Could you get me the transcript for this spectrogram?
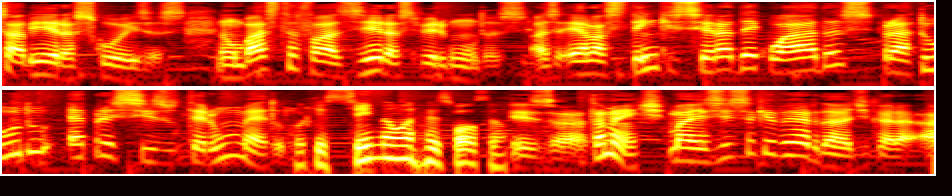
saber as coisas, não basta fazer as perguntas. As- elas têm que ser adequadas. Para tudo é preciso ter um método. Porque sim não é resposta. Exatamente. Mas isso é que é verdade, cara. A,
